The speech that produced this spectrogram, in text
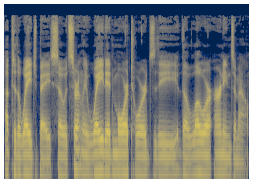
up to the wage base. So it's certainly weighted more towards the the lower earnings amount.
